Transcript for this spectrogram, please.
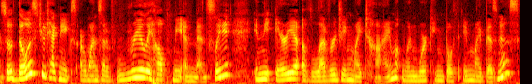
So, those two techniques are ones that have really helped me immensely in the area of leveraging my time when working both in my business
